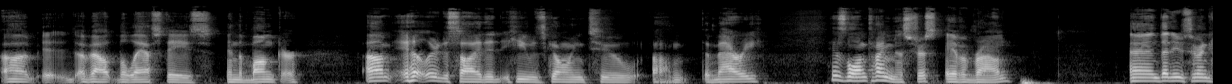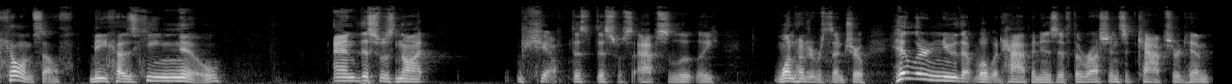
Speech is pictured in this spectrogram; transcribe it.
uh, it, about the last days in the bunker. Um, Hitler decided he was going to um, marry his longtime mistress, Eva Braun, and that he was going to kill himself because he knew, and this was not, know, this this was absolutely 100% true. Hitler knew that what would happen is if the Russians had captured him,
